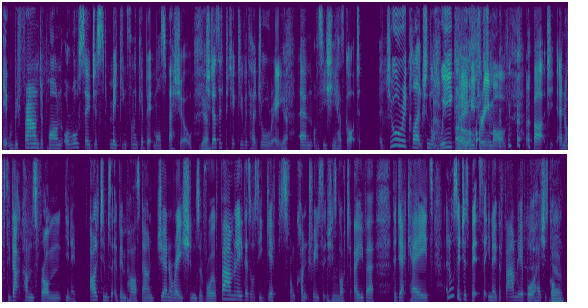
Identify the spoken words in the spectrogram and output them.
it would be frowned upon or also just making something a bit more special. Yeah. She does this particularly with her jewellery. Yeah. Um obviously she has got a jewelry collection that we can only lot. dream of. but and obviously that comes from, you know, items that have been passed down generations of royal family. There's obviously gifts from countries that Mm-hmm. she's got over the decades. And also just bits that, you know, the family have bought her. She's got, Yeah. Mm-hmm.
